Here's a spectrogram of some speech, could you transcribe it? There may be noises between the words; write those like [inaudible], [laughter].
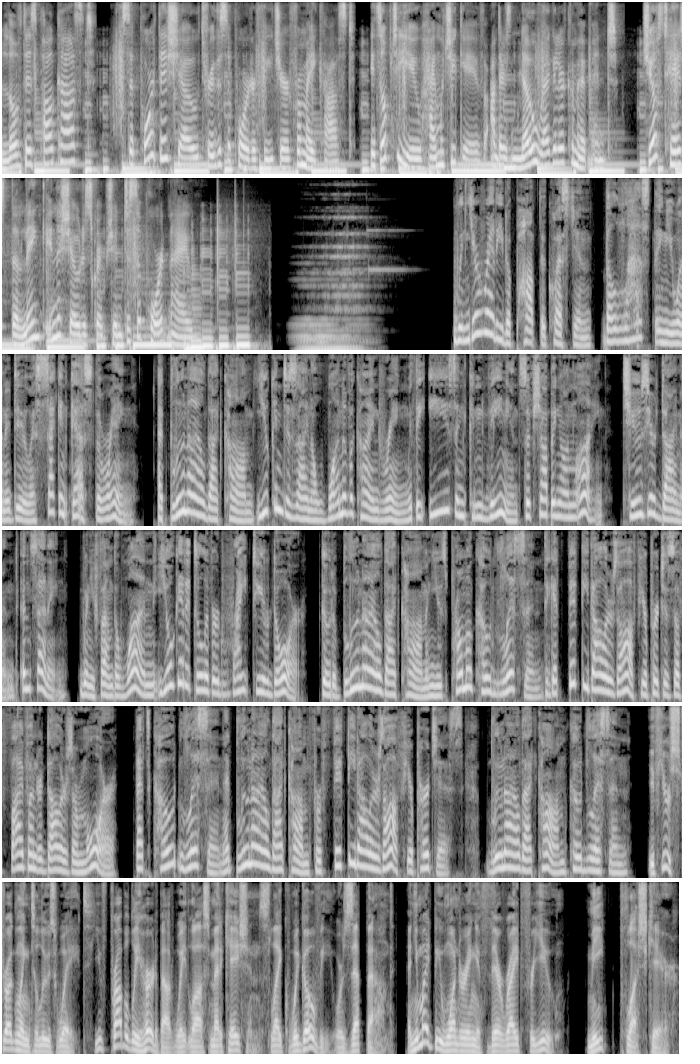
Love this podcast? Support this show through the supporter feature from ACAST. It's up to you how much you give, and there's no regular commitment. Just hit the link in the show description to support now. When you're ready to pop the question, the last thing you want to do is second guess the ring. At Bluenile.com, you can design a one of a kind ring with the ease and convenience of shopping online. Choose your diamond and setting. When you find the one, you'll get it delivered right to your door. Go to Bluenile.com and use promo code LISTEN to get $50 off your purchase of $500 or more. That's code LISTEN at Bluenile.com for $50 off your purchase. Bluenile.com code LISTEN. If you're struggling to lose weight, you've probably heard about weight loss medications like Wegovy or Zepbound, and you might be wondering if they're right for you. Meet PlushCare,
